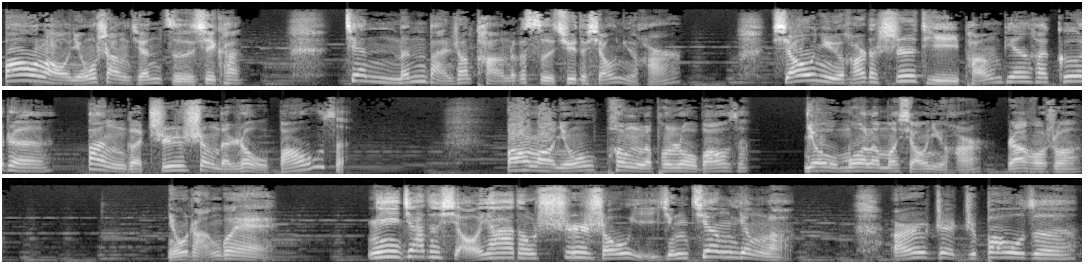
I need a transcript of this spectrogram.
包老牛上前仔细看，见门板上躺着个死去的小女孩，小女孩的尸体旁边还搁着半个吃剩的肉包子。包老牛碰了碰肉包子，又摸了摸小女孩，然后说。牛掌柜，你家的小丫头尸首已经僵硬了，而这只包子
